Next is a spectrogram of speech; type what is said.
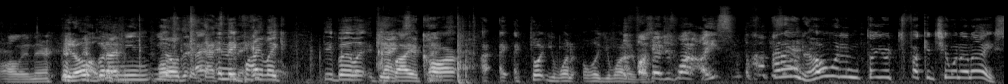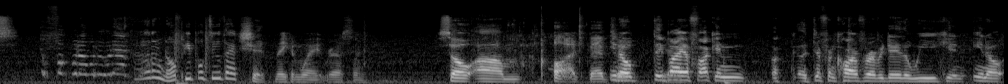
all in there. You know, but. I mean, you Well, know, the, that's and they gonna buy hit, like they buy like they Thanks, buy a car. I, I I thought you wanted all you wanted. Fuck! I just want ice. What the fuck is I don't that? know. I didn't thought you were fucking chewing on ice. What the fuck would I want to do with that? I don't know. People do that shit. Making weight wrestling. So, um, Oh, that's bad. you know, they buy a fucking a, a different car for every day of the week, and you know,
